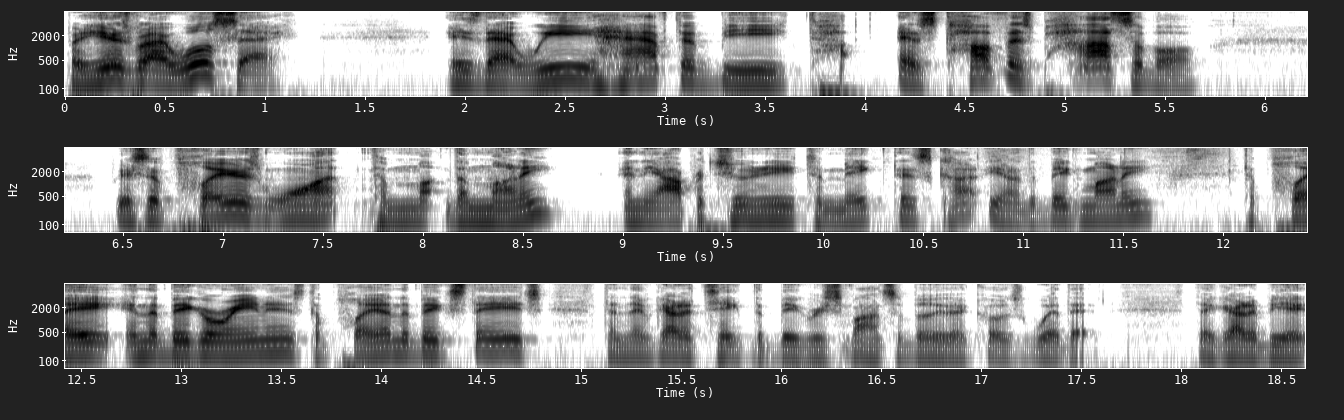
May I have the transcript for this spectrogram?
But here's what I will say: is that we have to be t- as tough as possible because if players want the the money and the opportunity to make this cut, you know, the big money, to play in the big arenas, to play on the big stage, then they've got to take the big responsibility that goes with it. They got to be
